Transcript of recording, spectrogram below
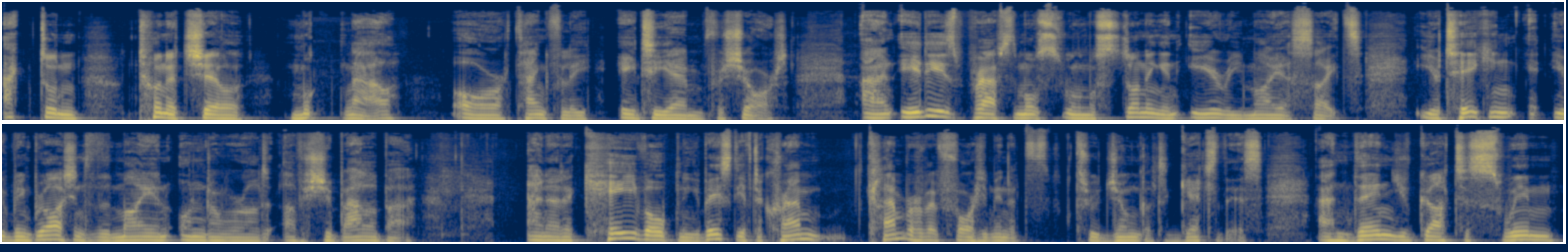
Actun Tunichil Muknal, or thankfully ATM for short. And it is perhaps the most one of the most stunning and eerie Maya sites. You're taking you're being brought into the Mayan underworld of Xibalba. And at a cave opening, you basically have to cram, clamber for about 40 minutes through jungle to get to this. And then you've got to swim,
